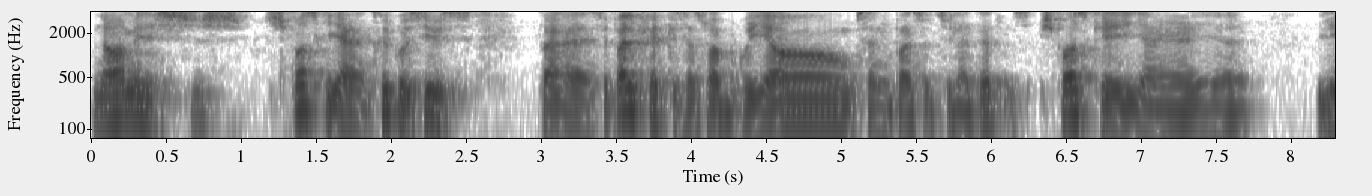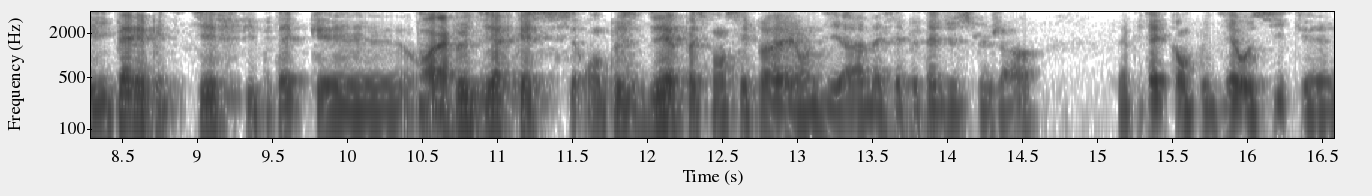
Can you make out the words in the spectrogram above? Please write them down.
Non, mais je, je- je pense qu'il y a un truc aussi. aussi- Enfin, c'est pas le fait que ça soit bruyant ou que ça nous passe au-dessus de la tête. Je pense qu'il y a, un- il y a- il est hyper répétitif, puis peut-être que on Ouais. peut dire que on peut se dire parce qu'on sait pas et on dit ah ben c'est peut-être juste le genre, mais peut-être qu'on peut dire aussi que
